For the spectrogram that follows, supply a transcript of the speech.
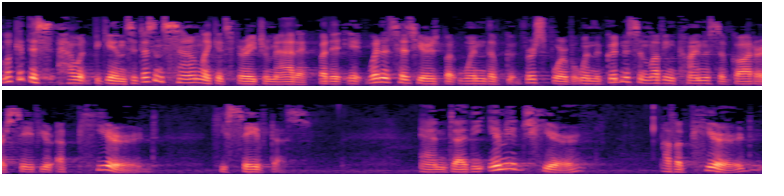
look at this, how it begins. It doesn't sound like it's very dramatic, but it, it, what it says here is, but when the, verse 4, but when the goodness and loving kindness of God our Savior appeared, he saved us. And uh, the image here have appeared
